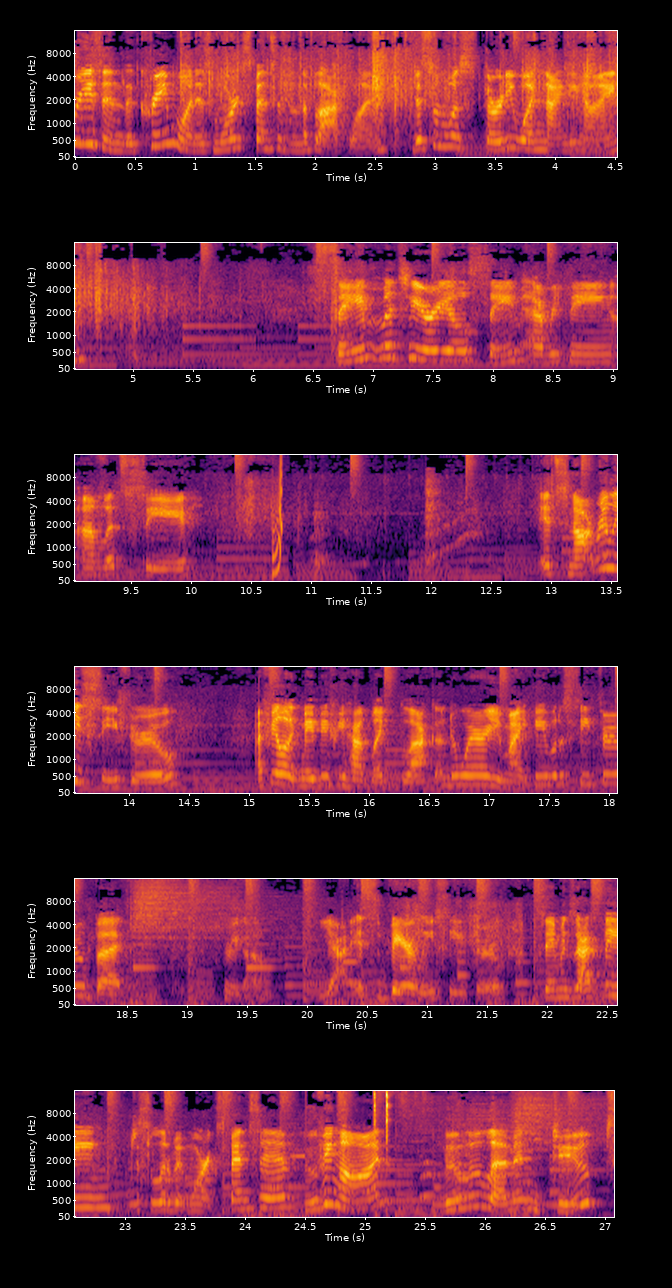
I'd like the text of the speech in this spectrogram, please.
reason, the cream one is more expensive than the black one. This one was $31.99. Same material, same everything. Um, let's see. It's not really see-through. I feel like maybe if you had like black underwear, you might be able to see through, but here we go. Yeah, it's barely see-through. Same exact thing, just a little bit more expensive. Moving on, Lululemon dupes.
